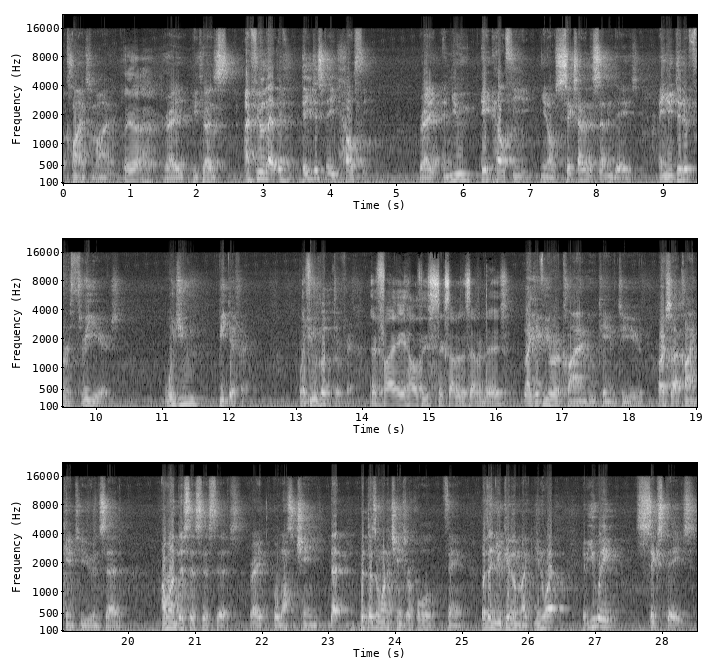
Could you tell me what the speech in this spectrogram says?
a client's mind. yeah, right? Because I feel that if they just ate healthy, right, and you ate healthy, you know, six out of the seven days, and you did it for three years, would you be different? Would you look different? if I ate healthy six out of the seven days, Like if you were a client who came to you, or so a client came to you and said, "I want this, this, this, this," right? But wants to change that, but doesn't want to change their whole thing. But then you give them like, you know what? If you wait six days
